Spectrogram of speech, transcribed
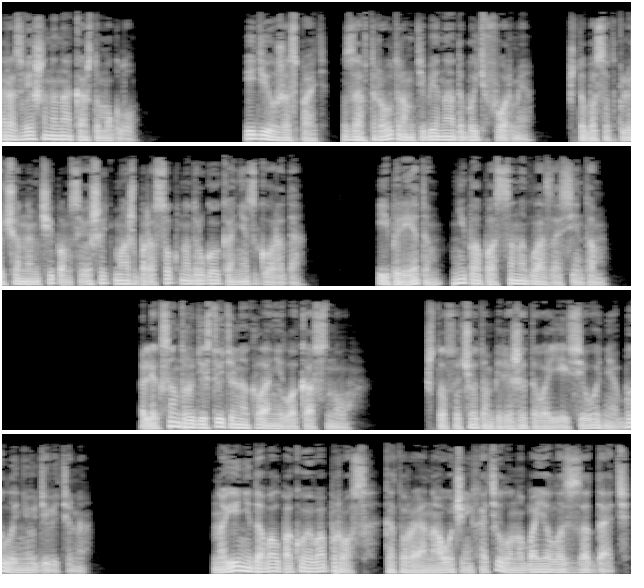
развешаны на каждом углу. Иди уже спать. Завтра утром тебе надо быть в форме, чтобы с отключенным чипом совершить марш-бросок на другой конец города. И при этом не попасться на глаза синтом. Александру действительно кланяло ко сну, что с учетом пережитого ей сегодня было неудивительно. Но ей не давал покоя вопрос, который она очень хотела, но боялась задать.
